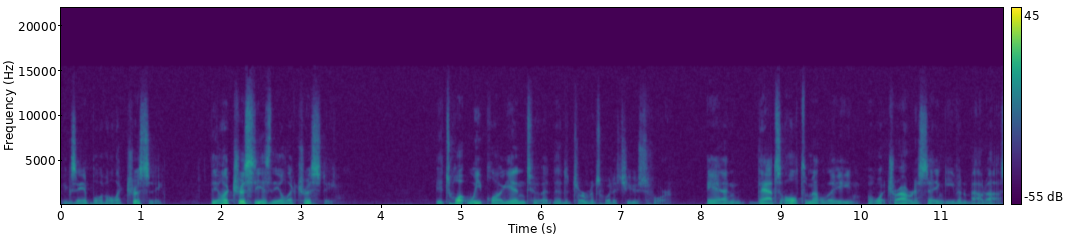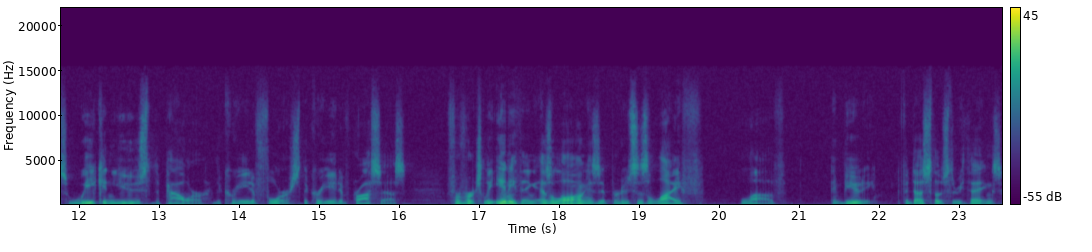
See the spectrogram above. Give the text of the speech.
example of electricity. The electricity is the electricity. It's what we plug into it that determines what it's used for. And that's ultimately what Troward is saying, even about us. We can use the power, the creative force, the creative process for virtually anything as long as it produces life, love, and beauty. If it does those three things,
